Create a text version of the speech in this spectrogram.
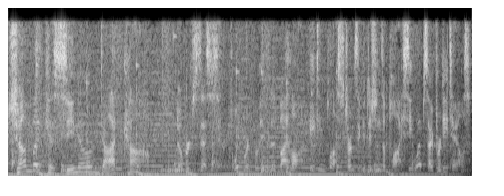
ChumbaCasino.com. No purchase necessary. Full prohibited by law. 18 plus terms and conditions apply. See website for details.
